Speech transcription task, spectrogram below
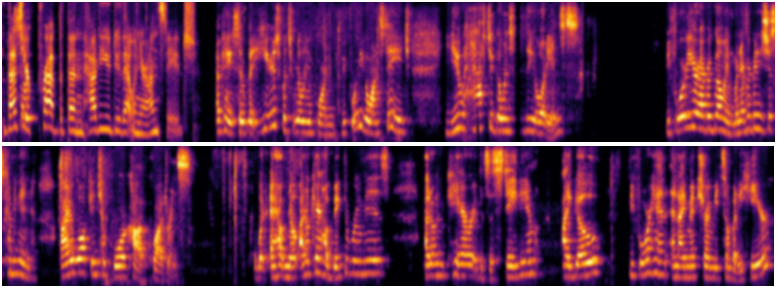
that's so, your prep, but then how do you do that when you're on stage? Okay, so, but here's what's really important. Before you go on stage, you have to go into the audience. Before you're ever going, when everybody's just coming in, I walk into four quadrants. What I have no, I don't care how big the room is. I don't care if it's a stadium. I go beforehand and I make sure I meet somebody here.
